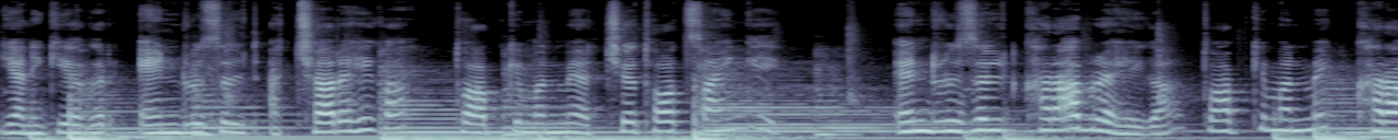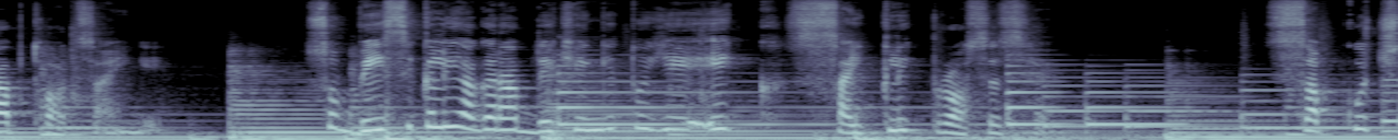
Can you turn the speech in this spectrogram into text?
यानी कि अगर एंड रिज़ल्ट अच्छा रहेगा तो आपके मन में अच्छे थॉट्स आएँगे। एंड रिज़ल्ट खराब रहेगा तो आपके मन में खराब थॉट्स आएँगे। सो so बेसिकली अगर आप देखेंगे तो ये एक साइक्लिक प्रोसेस है। सब कुछ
